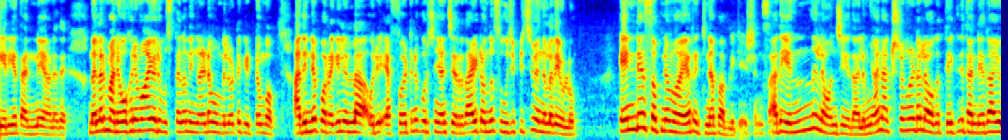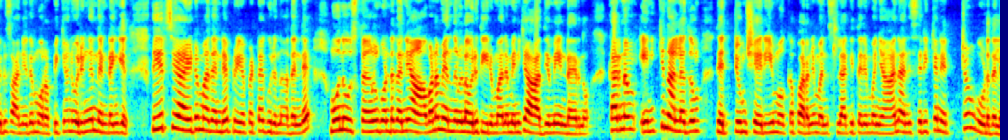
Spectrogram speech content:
ഏരിയ തന്നെയാണിത്. നല്ലൊരു മനോഹരമായ ഒരു പുസ്തകം നിങ്ങളുടെ മുമ്പിലോട്ട് കിട്ടുമ്പോൾ അതിന്റെ പുറകിലുള്ള ഒരു എഫേർട്ടിനെ കുറിച്ച് ഞാൻ ചെറുതായിട്ടൊന്ന് സൂചിപ്പിച്ചു എന്നുള്ളതേ ഉള്ളൂ. എന്റെ സ്വപ്നമായ റിറ്റിന പബ്ലിക്കേഷൻസ് അത് എന്ന് ലോഞ്ച് ചെയ്താലും ഞാൻ അക്ഷരങ്ങളുടെ ലോകത്തേക്ക് തന്റെതായ ഒരു സാന്നിധ്യം ഉറപ്പിക്കാൻ ഒരുങ്ങുന്നുണ്ടെങ്കിൽ തീർച്ചയായിട്ടും അതെന്റെ പ്രിയപ്പെട്ട ഗുരുനാഥന്റെ മൂന്ന് പുസ്തകങ്ങൾ കൊണ്ട് തന്നെ ആവണം എന്നുള്ള ഒരു തീരുമാനം എനിക്ക് ആദ്യമേ ഉണ്ടായിരുന്നു. കാരണം എനിക്ക് നല്ലതും തെറ്റും ശരിയും ഒക്കെ പറഞ്ഞ് മനസ്സിലാക്കി തരുമ്പോൾ ഞാൻ അനുസരിക്കാൻ ഏറ്റവും കൂടുതൽ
